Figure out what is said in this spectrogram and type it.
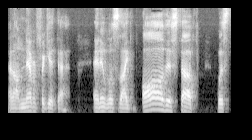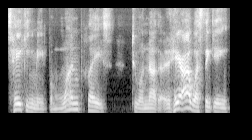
And I'll never forget that. And it was like all this stuff was taking me from one place to another. And here I was thinking,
